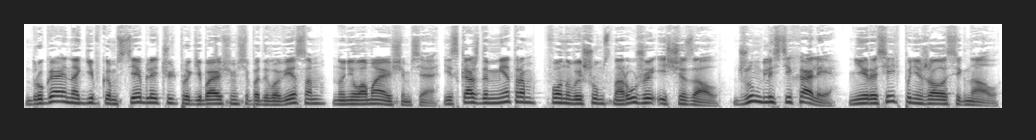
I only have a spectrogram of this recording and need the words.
другая на гибком стебле, чуть прогибающемся под его весом, но не ломающимся. И с каждым метром фоновый шум снаружи исчезал. Джунгли стихали, нейросеть понижала сигнал.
